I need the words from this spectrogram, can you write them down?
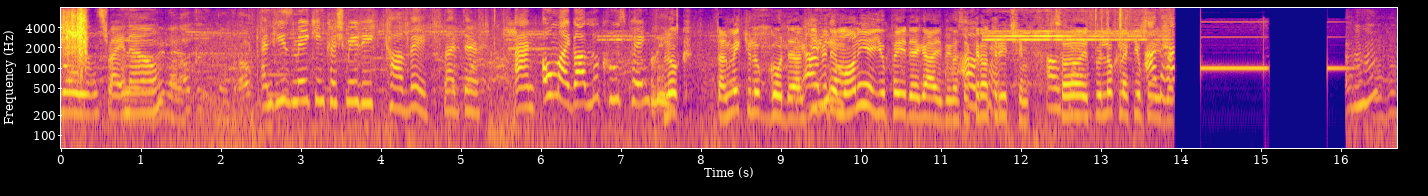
royals right now. And he's making Kashmiri kave right there. And oh my god, look who's paying. Look, I'll make you look good. I'll Oh, give you the yeah. money. You pay the guy because I cannot reach him. So it will look like you I'm paid. ha- hmm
